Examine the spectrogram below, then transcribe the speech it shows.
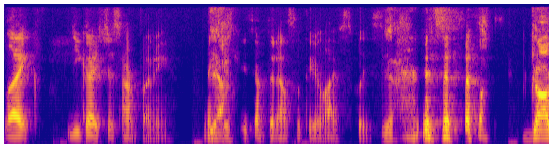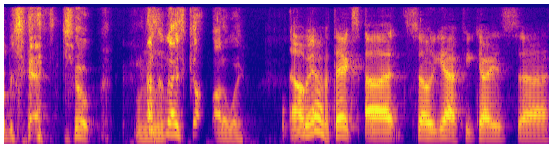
like you guys just aren't funny. Like, Yeah. just do something else with your lives, please. Yeah, garbage ass joke. That's a Mhm. nice cup, by the way. Oh yeah, thanks. Uh, so yeah, if you guys uh,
